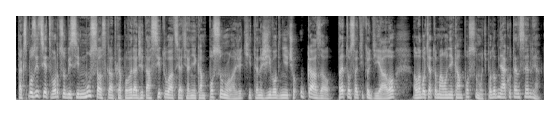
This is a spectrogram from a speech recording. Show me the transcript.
tak z pozície tvorcu by si musel skrátka povedať, že tá situácia ťa niekam posunula, že ti ten život niečo ukázal, preto sa ti to dialo, lebo ťa to malo niekam posunúť. Podobne ako ten sedliak.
